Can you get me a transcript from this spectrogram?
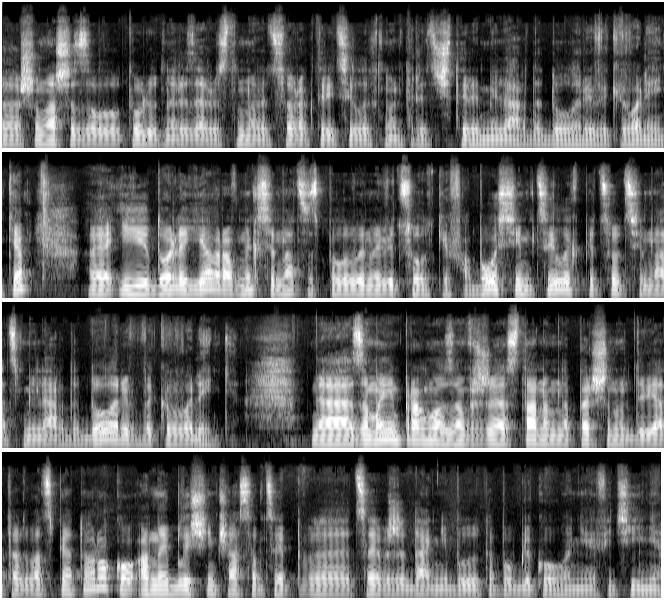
е, що наші золотовалютні резерви становлять 43,034 мільярди доларів в еквіваленті. Е, І доля євро в них 17,5% або 7,517 мільярда доларів в еквіваленті. Е, За моїм прогнозом, вже станом на 1.09.25 року, а найближчим часом це, е, це вже дані будуть опубліковані офіційні,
